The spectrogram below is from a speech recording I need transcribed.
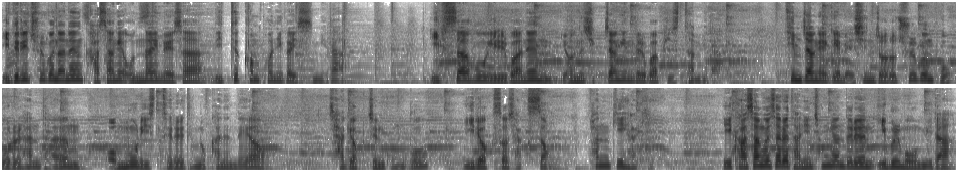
이들이 출근하는 가상의 온라인 회사 니트 컴퍼니가 있습니다. 입사 후 일과는 여느 직장인들과 비슷합니다. 팀장에게 메신저로 출근 보고를 한 다음 업무 리스트를 등록하는데요. 자격증 공부, 이력서 작성, 환기하기. 이 가상회사를 다닌 청년들은 입을 모읍니다.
